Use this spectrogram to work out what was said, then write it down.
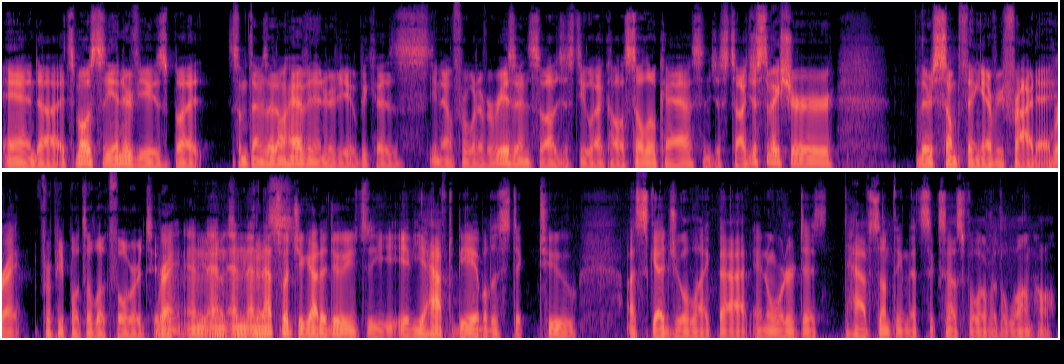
and uh, it's mostly interviews, but sometimes I don't have an interview because you know for whatever reason. So I'll just do what I call a solo cast and just talk, just to make sure there's something every Friday, Right. for people to look forward to, right and you know, and and, and that's what you got to do you see, if you have to be able to stick to a schedule like that in order to have something that's successful over the long haul.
